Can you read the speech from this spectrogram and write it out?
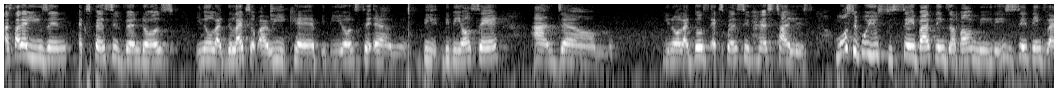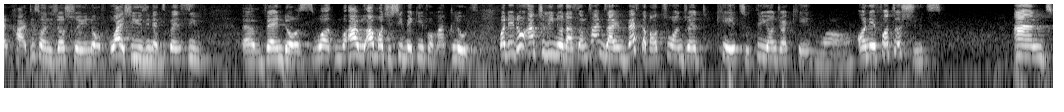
I started using expensive vendors, you know, like the likes of Ari Ike, Beyonce, um, Beyonce, and um, you know, like those expensive hairstylists. Most people used to say bad things about me. They used to say things like, "Ha, this one is just showing off. Why is she using expensive um, vendors? What, how, how much is she making from her clothes?" But they don't actually know that sometimes I invest about 200k to 300k Wow. on a photo shoot, and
